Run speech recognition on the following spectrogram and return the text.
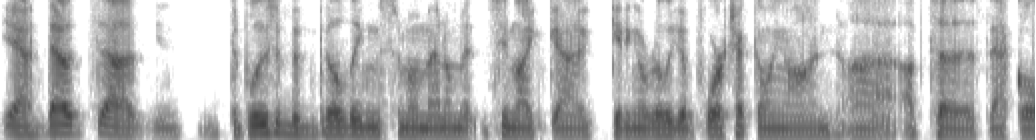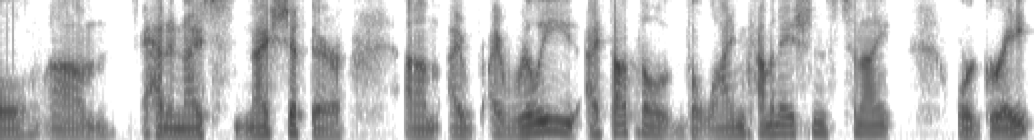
Yeah, that uh, the Blues have been building some momentum. It seemed like uh, getting a really good forecheck going on uh, up to that goal. Um, had a nice nice shift there. Um, I I really I thought the the line combinations tonight were great.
